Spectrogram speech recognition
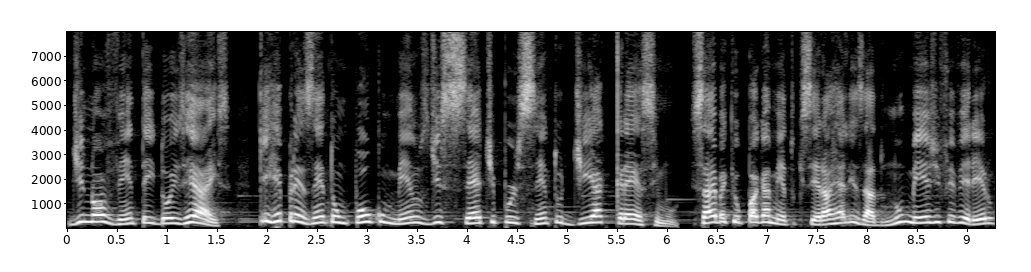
de 92 reais que representa um pouco menos de 7% de acréscimo. Saiba que o pagamento que será realizado no mês de fevereiro,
